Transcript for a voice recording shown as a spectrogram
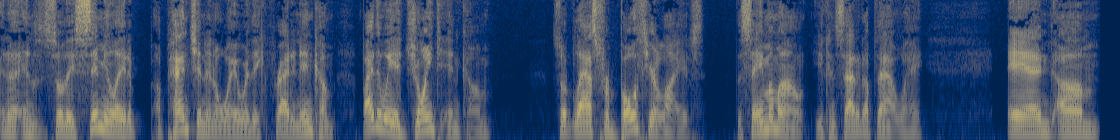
And, uh, and so they simulate a, a pension in a way where they provide an income. By the way, a joint income. So it lasts for both your lives, the same amount. You can set it up that way. And um,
